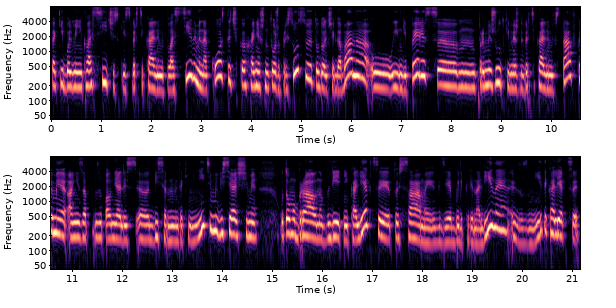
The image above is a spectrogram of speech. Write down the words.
такие более-менее классические, с вертикальными пластинами на косточках, конечно, тоже присутствуют у Дольче Габбана, у Инги Перес. Эм, промежутки между вертикальными вставками, они заполнялись э, бисерными такими нитями висящими. У Тома Брауна в летней коллекции, той самой, где были кринолины, э, знаменитой коллекции,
